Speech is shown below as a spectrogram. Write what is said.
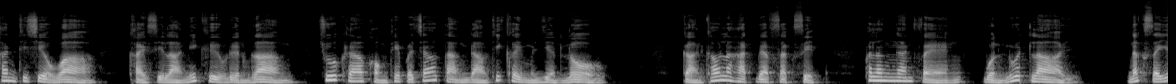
ขั้นที่เชื่อว่า ไข่ศิลานี้คือเรือนร่าง ชั่วคราวของเทพเจ้าต่างดาวที่เคยมาเยือนโลก การเข้ารหัสแบบศักดิ์สิทธิ์ พลังงานแฝง บนลวดลาย นักไสย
